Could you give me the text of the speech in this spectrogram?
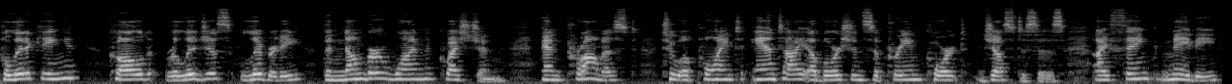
politicking called religious liberty the number one question and promised to appoint anti abortion Supreme Court justices. I think maybe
